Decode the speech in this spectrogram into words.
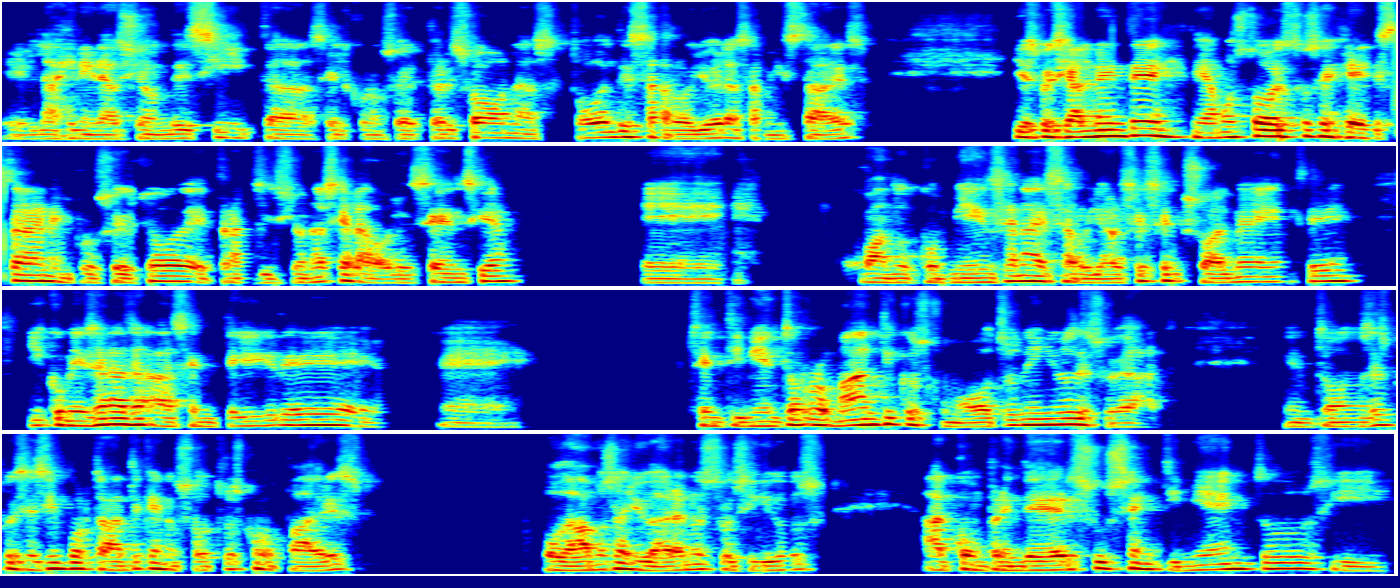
la generación de citas, el conocer personas, todo el desarrollo de las amistades. Y especialmente, digamos, todo esto se gesta en el proceso de transición hacia la adolescencia, eh, cuando comienzan a desarrollarse sexualmente y comienzan a, sentir eh, eh, sentimientos románticos como otros niños de su edad. Entonces, pues es importante que nosotros como padres podamos ayudar a nuestros hijos a comprender sus sentimientos y,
